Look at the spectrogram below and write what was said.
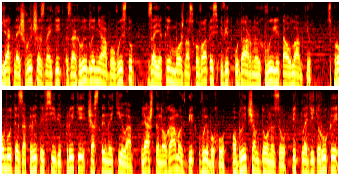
Якнайшвидше знайдіть заглиблення або виступ, за яким можна сховатись від ударної хвилі та уламків. Спробуйте закрити всі відкриті частини тіла, ляжте ногами в бік вибуху, обличчям донизу, підкладіть руки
